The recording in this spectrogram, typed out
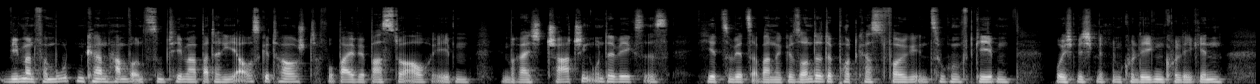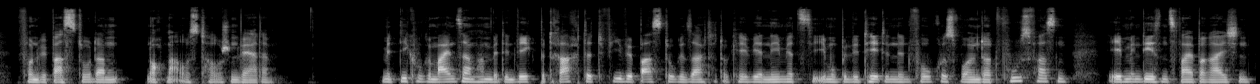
Wie man vermuten kann, haben wir uns zum Thema Batterie ausgetauscht, wobei Webasto auch eben im Bereich Charging unterwegs ist. Hierzu wird es aber eine gesonderte Podcast-Folge in Zukunft geben, wo ich mich mit einem Kollegen, Kollegin von Webasto dann nochmal austauschen werde. Mit Nico gemeinsam haben wir den Weg betrachtet, wie Webasto gesagt hat, okay, wir nehmen jetzt die E-Mobilität in den Fokus, wollen dort Fuß fassen, eben in diesen zwei Bereichen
